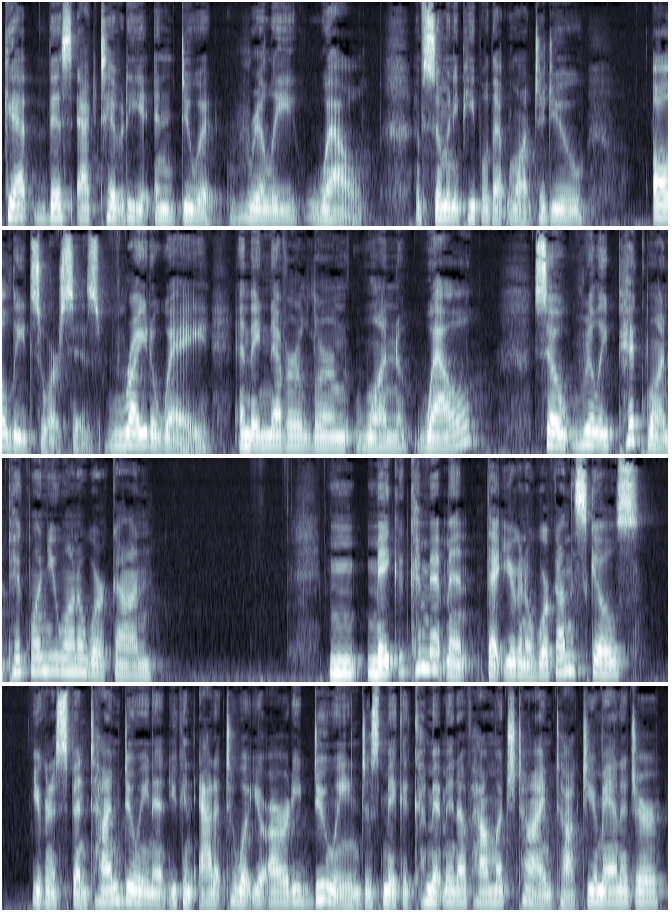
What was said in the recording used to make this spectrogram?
get this activity and do it really well? I have so many people that want to do all lead sources right away and they never learn one well. So, really pick one, pick one you want to work on. M- make a commitment that you're going to work on the skills. You're going to spend time doing it. You can add it to what you're already doing. Just make a commitment of how much time. Talk to your manager,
